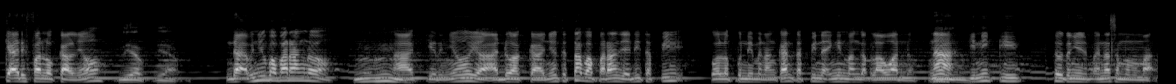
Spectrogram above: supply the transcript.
kearifan lokalnya Iya, iya. ndak punya paparang dong. Mm-mm. Akhirnya ya ada akanya tetap paparan jadi tapi walaupun dimenangkan tapi nak ingin menganggap lawan dong. Nah, Hmm. kini kita tanya mana sama mak.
